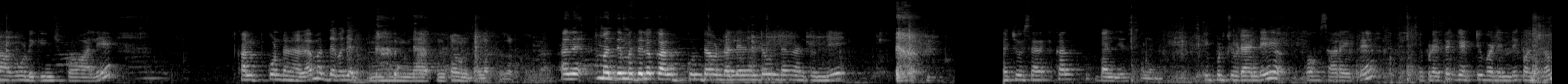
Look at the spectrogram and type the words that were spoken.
బాగా ఉడికించుకోవాలి. కలుపుకుంటున్నా మధ్య మధ్య? ఉమ్, లేకుంటే ఉంట లెక్క కడుతుంది అదే మధ్య మధ్యలో కలుపుకుంటా ఉండాలి లేదంటే ఉంట కడుతుంది. చూసారు? కల్ బంద్ చేస్తాను ఇప్పుడు చూడండి ఒకసారి అయితే ఇప్పుడైతే గట్టి పడింది కొంచెం.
